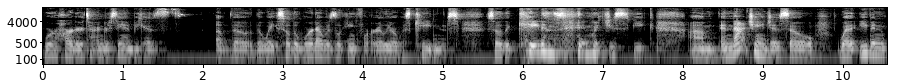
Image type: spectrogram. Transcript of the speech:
were harder to understand because of the the way. So the word I was looking for earlier was cadence. So the cadence in which you speak, um, and that changes. So whether even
